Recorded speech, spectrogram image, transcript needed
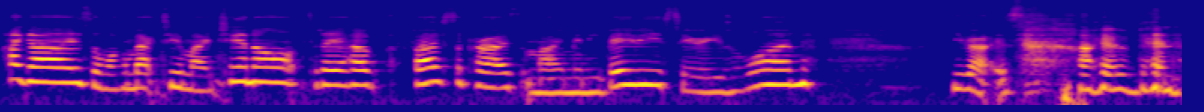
Hi guys, and welcome back to my channel. Today I have five surprise My Mini Baby Series 1. You guys, I have been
